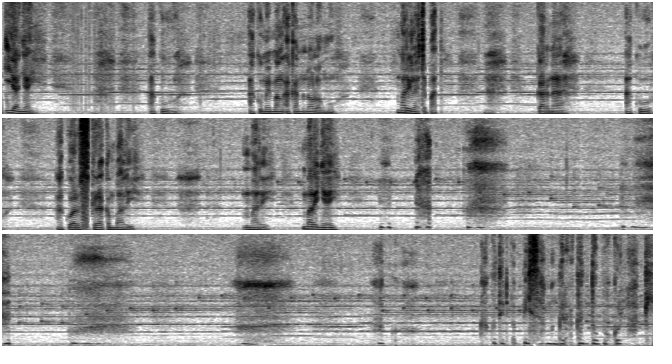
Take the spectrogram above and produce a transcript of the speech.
Iya, Nyai. Aku aku memang akan menolongmu. Marilah cepat. Karena aku aku harus segera kembali. Mari, mari, Nyai. Aku aku tidak bisa menggerakkan tubuhku lagi.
